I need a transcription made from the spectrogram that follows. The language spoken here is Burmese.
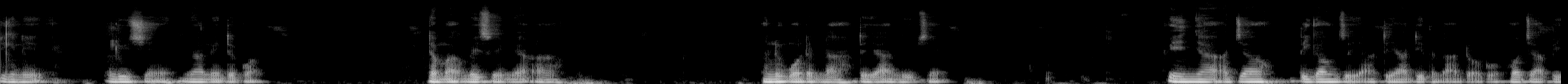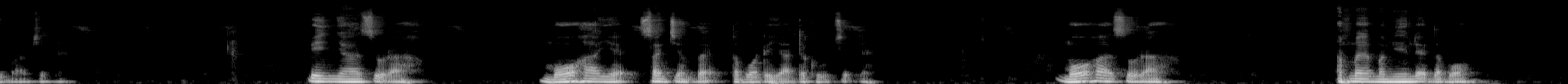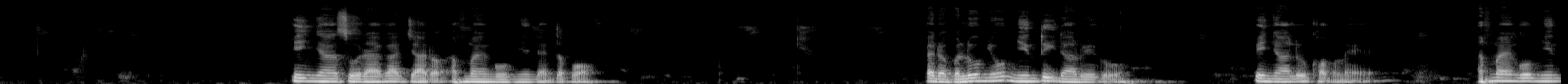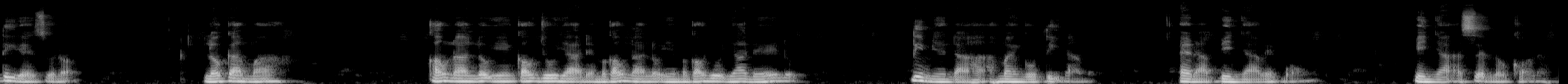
ဒီကနေ့အလူရှင်ညာနေတကွဓမ္မမိတ်ဆွေများအားအနုမောဒနာတရားအနေဖြင့်ပညာအကြောင်းသိကောင်းစရာတရားဒေသနာတော်ကိုဟောကြားပေးမှာဖြစ်တယ်ပညာဆိုတာမောဟရဲ့စန့်ကျင်ဘက်သဘောတရားတစ်ခုဖြစ်တယ်မောဟဆိုတာ အမှန်မမြင်တဲ့သဘောပညာဆိုတာကကြတော့အမှန်ကိုမြင်တဲ့သဘောအဲ့တော့ဘလို့မျိုးမြင်သိတာတွေကိုပညာလို့ခေါ်မလဲအမှန်ကိုမြင်သိတယ်ဆိုတော့လောကမှာကောင်းတာလုပ်ရင် ကောင်းကျိုးရတယ်မကောင်းတာလုပ်ရင် မကောင်းကျိုးရတယ်လို့သိမြင်တာဟာအမှန်ကိုသိတာပဲ အဲ့ဒါပညာပဲပေါ့ပညာအစစ်လို့ခေါ်တယ်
